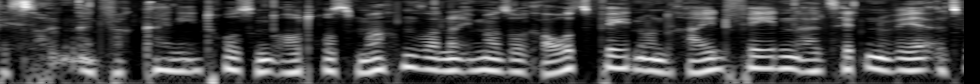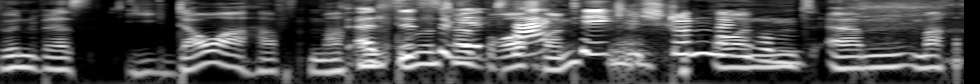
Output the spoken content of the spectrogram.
Wir sollten einfach keine Intros und Outros machen, sondern immer so rausfaden und reinfaden, als hätten wir, als würden wir das dauerhaft machen, Als sitzen wir tagtäglich stundenlang rum. Und ähm, mach,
